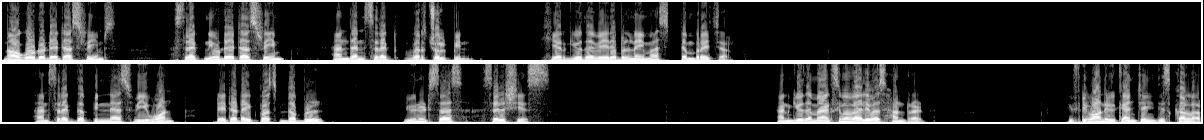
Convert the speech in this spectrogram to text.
Now go to data streams, select new data stream and then select virtual pin. Here give the variable name as temperature. And select the pin as V1, data type as double, units as Celsius. And give the maximum value as 100. If you want you can change this color.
